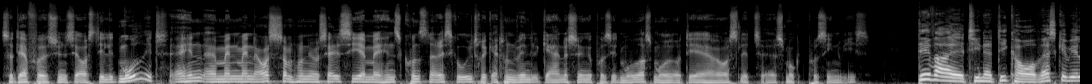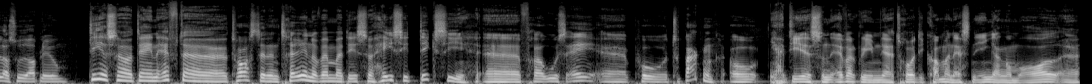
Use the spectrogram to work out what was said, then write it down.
så derfor synes jeg også, det er lidt modigt af hende, øh, men, men også, som hun jo selv siger, med hendes kunstneriske udtryk, at hun vil gerne synge på sit modersmål, og det er jo også lidt øh, smukt på sin vis. Det var øh, Tina Dickover. Hvad skal vi ellers ud og opleve? Det er så dagen efter torsdag den 3. november, det er så Hazy Dixie øh, fra USA øh, på Tobakken. Og ja, det er sådan evergreen. Jeg tror, de kommer næsten en gang om året. Øh.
